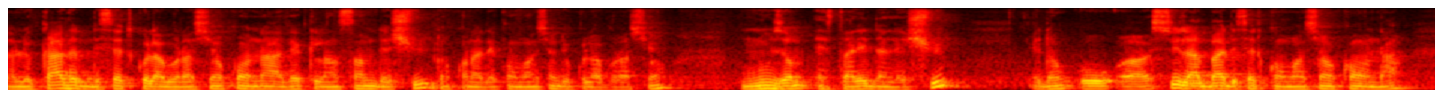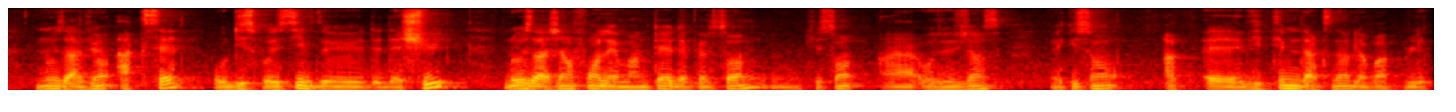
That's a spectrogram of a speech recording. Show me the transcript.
Dans le cadre de cette collaboration qu'on a avec l'ensemble des CHU, donc on a des conventions de collaboration, nous sommes installés dans les CHU. Et donc, euh, sur la base de cette convention qu'on a, nous avions accès au dispositif de, de, des CHU nos agents font l'inventaire des personnes qui sont euh, aux urgences, mais qui sont euh, victimes d'accidents de la voie publique.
